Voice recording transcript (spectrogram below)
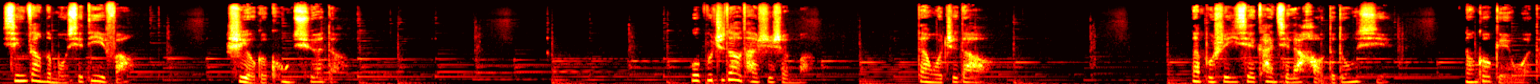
心脏的某些地方是有个空缺的。我不知道它是什么，但我知道。那不是一切看起来好的东西能够给我的。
